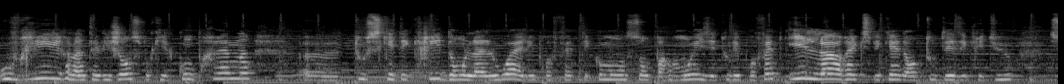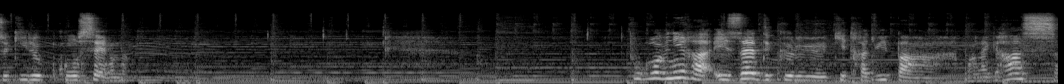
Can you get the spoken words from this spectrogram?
ouvrir l'intelligence pour qu'ils comprennent euh, tout ce qui est écrit dans la loi et les prophètes. Et commençons par Moïse et tous les prophètes, il leur expliquait dans toutes les écritures ce qui le concerne. Pour revenir à Ezed, qui est traduit par, la grâce,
